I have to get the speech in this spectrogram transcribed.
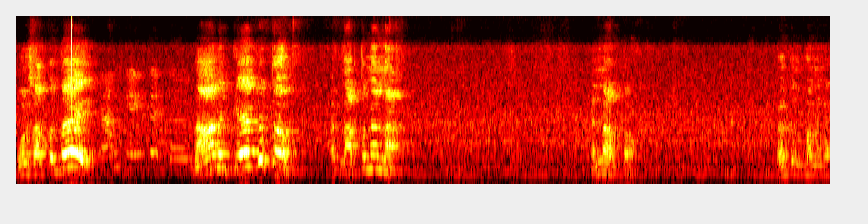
உன் சத்தத்தை. நானும் கேட்கட்டும். அப்படின்னு அர்த்தம் என்ன? என்ன அர்த்தம்? யோசனை பண்ணுங்க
